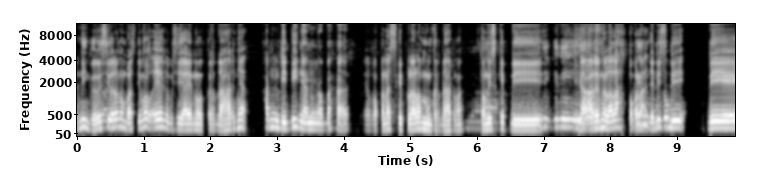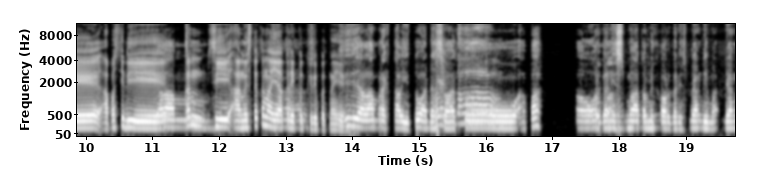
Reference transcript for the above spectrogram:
ini gak sih orang ngebahas mah eh si aya nu kerdaharnya. Kan didinya nu ngabahas ya pokoknya skip lah lah mungker dahar mah. Ya. tong di skip di Jadi gini ya ya, karena lah lah pokoknya. Jadi di di apa sih di Dalam- kan si Anus teh kan aya Jangan keriput keriputnya ya Jadi di dalam rektal itu ada suatu apa eh, organisme atau mikroorganisme yang di, yang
